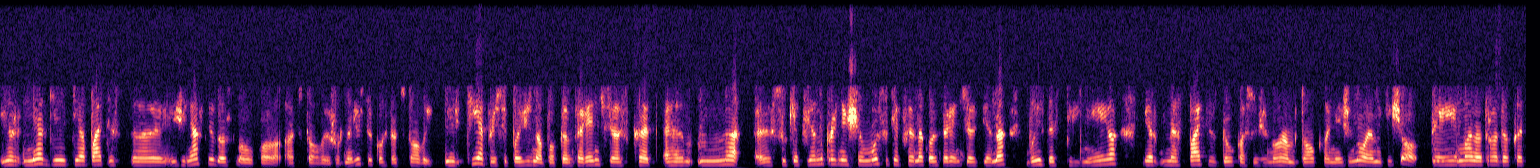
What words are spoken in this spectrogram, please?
ir netgi tie patys uh, žiniasklaidos lauko atstovai, žurnalistikos atstovai ir tie prisipažino po konferencijos, kad um, na, e, su kiekvienu pranešimu, su kiekviena konferencijos diena vaizdas pilnėjo ir mes patys daug ką sužinojom to, ko nežinojom iki šiol. Tai man atrodo, kad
